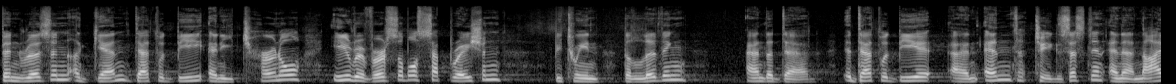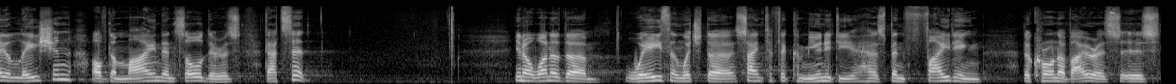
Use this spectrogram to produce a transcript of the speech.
been risen again, death would be an eternal, irreversible separation between the living and the dead death would be an end to existence, an annihilation of the mind and soul. There is, that's it. You know, one of the ways in which the scientific community has been fighting the coronavirus is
